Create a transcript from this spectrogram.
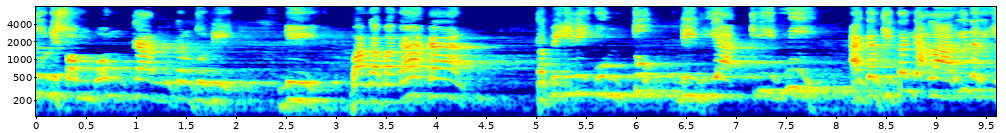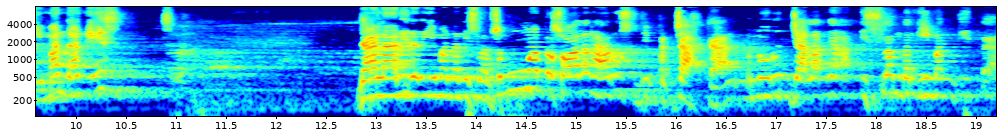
untuk disombongkan, bukan untuk di dibangga-banggakan, tapi ini untuk diyakini agar kita nggak lari dari iman dan is. Jangan lari dari iman dan Islam. Semua persoalan harus dipecahkan menurut jalannya Islam dan iman kita.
